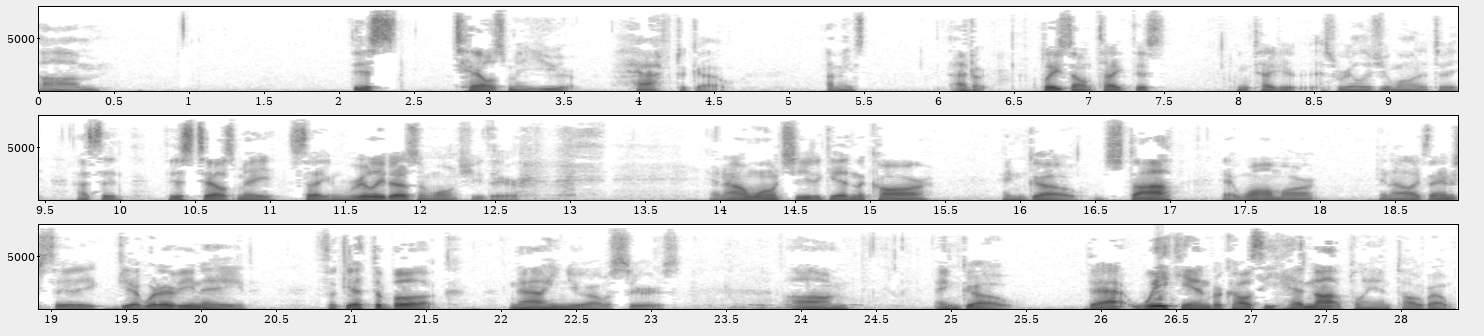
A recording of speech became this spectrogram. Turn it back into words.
um, this tells me you have to go. I mean, I don't, please don't take this, you can take it as real as you want it to be. I said, this tells me Satan really doesn't want you there. and I want you to get in the car and go. Stop at Walmart in Alexander City, get whatever you need. forget the book. Now he knew I was serious. Um, and go. That weekend, because he had not planned, talk about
